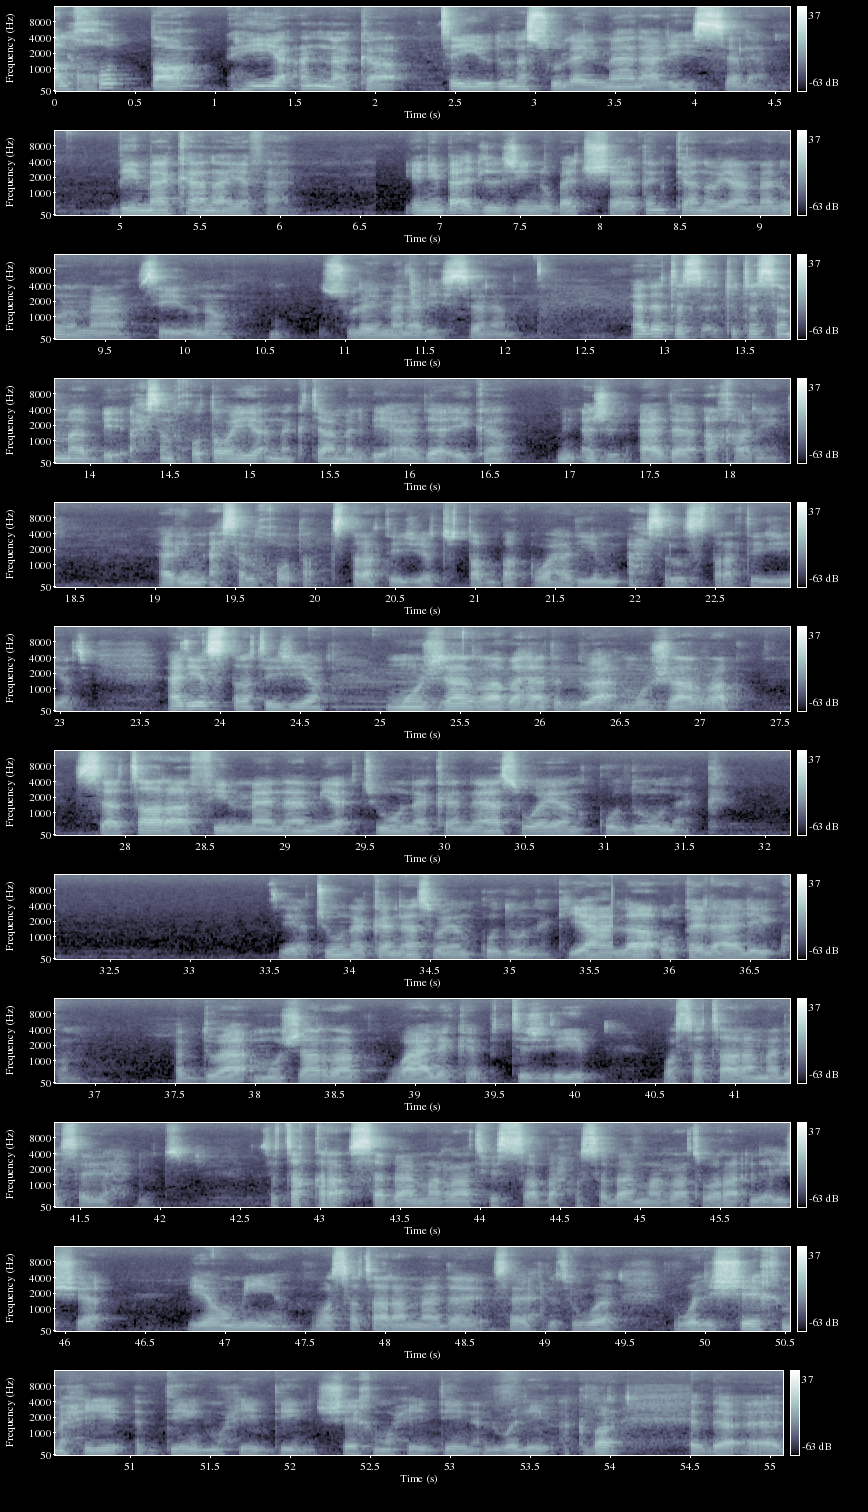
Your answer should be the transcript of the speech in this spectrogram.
الخطة هي أنك سيدنا سليمان عليه السلام بما كان يفعل. يعني بعد الجن وبعد الشياطين كانوا يعملون مع سيدنا سليمان عليه السلام. هذا تتسمى بأحسن خطوة وهي أنك تعمل بأعدائك من أجل أعداء آخرين. هذه من أحسن الخطط استراتيجية تطبق وهذه من أحسن الاستراتيجيات. هذه الاستراتيجية مجربة هذا الدعاء مجرب. سترى في المنام يأتونك ناس وينقضونك يأتونك ناس وينقضونك يعني لا أطيل عليكم. الدعاء مجرب وعليك بالتجريب وسترى ماذا سيحدث. ستقرأ سبع مرات في الصباح وسبع مرات وراء العشاء يوميا وسترى ماذا سيحدث. هو هو للشيخ محيي الدين محيي الدين الشيخ محيي الدين الولي الأكبر.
